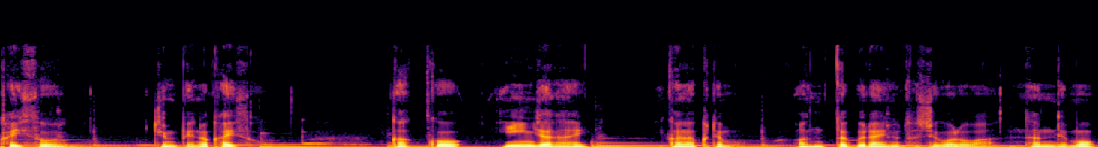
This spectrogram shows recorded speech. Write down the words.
回想、順平の回想。学校いいんじゃない？行かなくても。あんたぐらいの年頃は何でも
